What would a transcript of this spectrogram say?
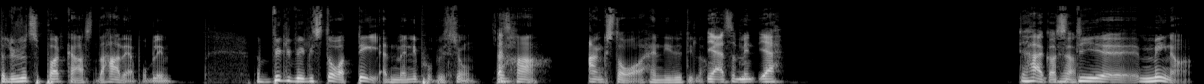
der lytter til podcasten, der har det her problem. Der er virkelig, virkelig stor del af den mandlige population, der Altså- har angst over at have en lille diller. Ja, altså, men, ja. Det har jeg godt Så hørt. de øh, mener,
